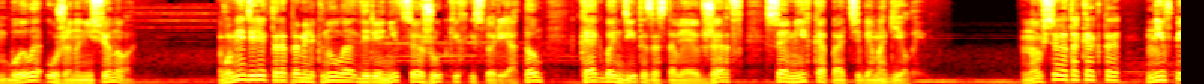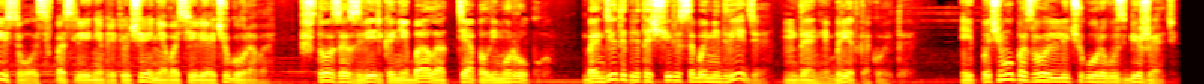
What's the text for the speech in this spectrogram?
было уже нанесено. В уме директора промелькнула вереница жутких историй о том, как бандиты заставляют жертв самих копать себе могилы. Но все это как-то не вписывалось в последнее приключение Василия Чугурова. Что за зверь-каннибал оттяпал ему руку? Бандиты притащили с собой медведя? Да не, бред какой-то. И почему позволили Чугурову сбежать?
